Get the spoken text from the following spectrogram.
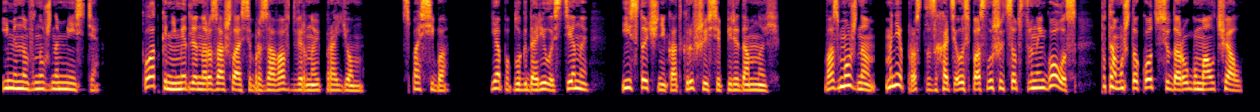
именно в нужном месте. Кладка немедленно разошлась, образовав дверной проем. «Спасибо». Я поблагодарила стены и источник, открывшийся передо мной. Возможно, мне просто захотелось послушать собственный голос, потому что кот всю дорогу молчал.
